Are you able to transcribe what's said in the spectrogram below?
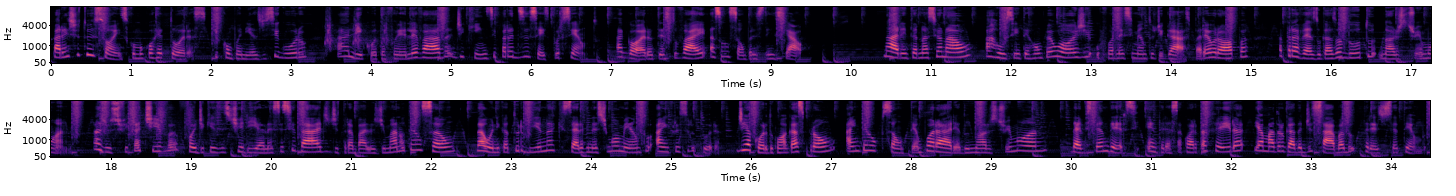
Para instituições como corretoras e companhias de seguro, a alíquota foi elevada de 15% para 16%. Agora o texto vai à sanção presidencial. Na área internacional, a Rússia interrompeu hoje o fornecimento de gás para a Europa através do gasoduto Nord Stream 1. A justificativa foi de que existiria a necessidade de trabalhos de manutenção da única turbina que serve neste momento à infraestrutura. De acordo com a Gazprom, a interrupção temporária do Nord Stream 1 deve estender-se entre essa quarta-feira e a madrugada de sábado, 3 de setembro.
